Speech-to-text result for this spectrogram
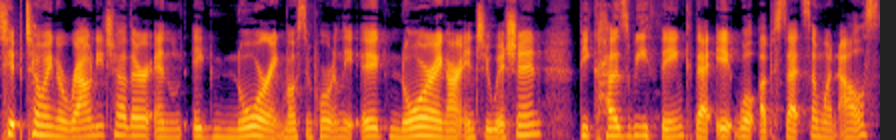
tiptoeing around each other and ignoring, most importantly, ignoring our intuition because we think that it will upset someone else,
